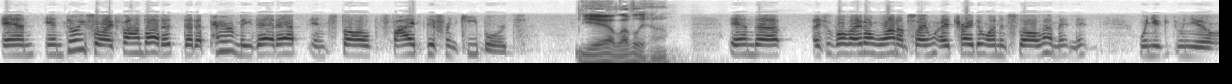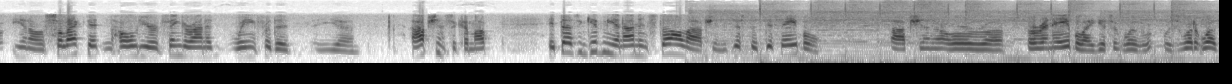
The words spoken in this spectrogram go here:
And in doing so, I found out that, that apparently that app installed five different keyboards. Yeah, lovely, huh? And uh, I said, "Well, I don't want them," so I, I tried to uninstall them. And it, when you when you you know select it and hold your finger on it, waiting for the, the uh, options to come up, it doesn't give me an uninstall option. It's just a disable option or uh, or enable. I guess it was was what it was.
